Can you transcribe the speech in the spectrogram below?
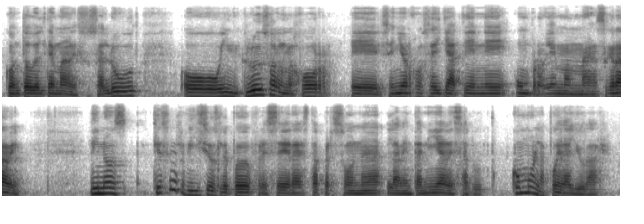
con todo el tema de su salud, o incluso a lo mejor el señor José ya tiene un problema más grave. Dinos, ¿qué servicios le puede ofrecer a esta persona la ventanilla de salud? ¿Cómo la puede ayudar?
